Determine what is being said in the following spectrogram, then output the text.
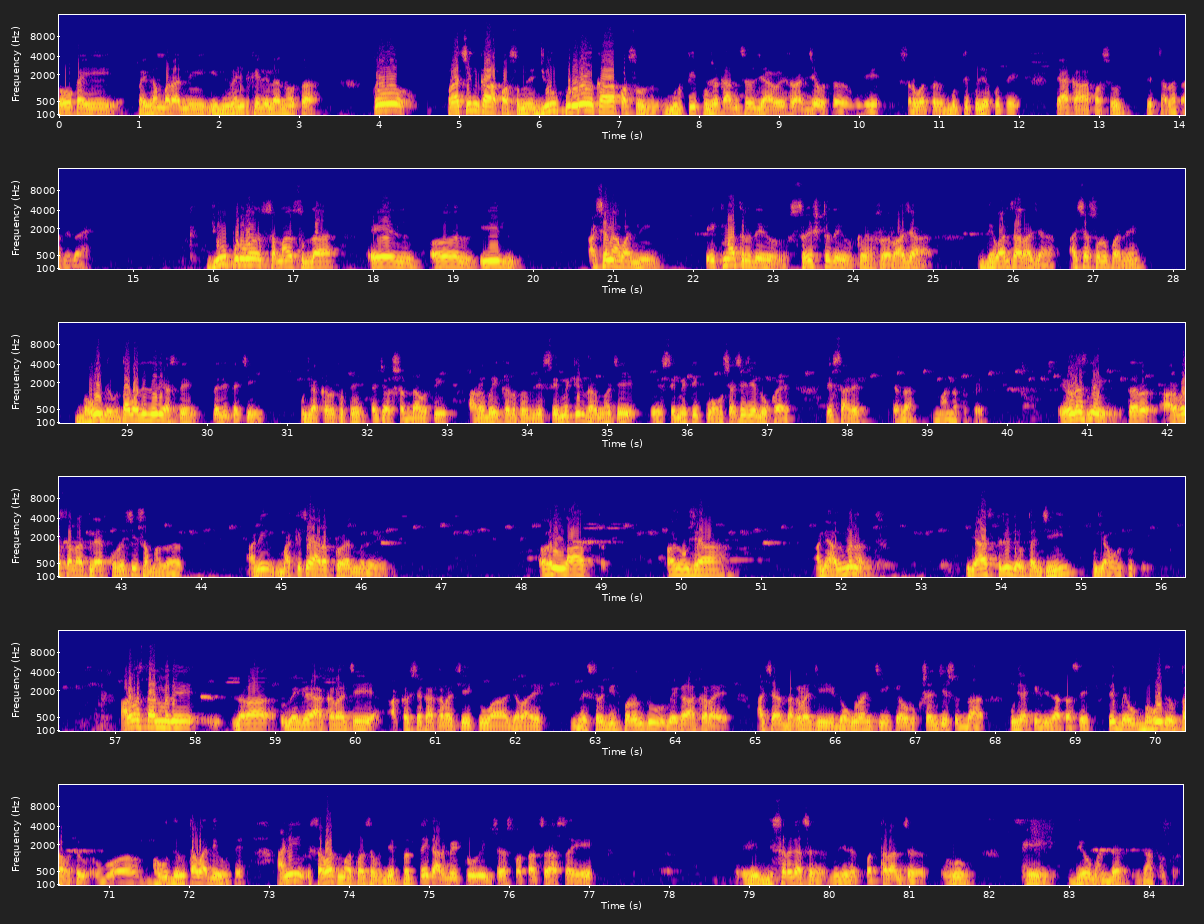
तो काही पैगंबरांनी इन्व्हेंट केलेला नव्हता तो प्राचीन काळापासून म्हणजे जीव पूर्व काळापासून मूर्तीपूजकांचं ज्यावेळेस राज्य होतं म्हणजे सर्वत्र मूर्तीपूजक होते त्या काळापासून ते चालत आलेलं आहे. जीवपूर्व समाज सुद्धा एल अल इल अशा नावांनी एकमात्र देव श्रेष्ठ देव राजा देवांचा राजा अशा स्वरूपाने बहुदेवतावादी जरी असते तरी त्याची पूजा करत होते त्याच्यावर श्रद्धा होती. अरबही करत होते. जे सेमेटिक धर्माचे सेमेटिक वंशाचे जे लोक आहेत ते सारे त्याला मानत होते. एवढंच नाही तर अरबस्थानातल्या कुरेशी समाजात आणि बाकीच्या अरब टोळ्यांमध्ये अल लात अल उजा आणि अलमनत या स्त्री देवतांचीही पूजा होत होती. अरबस्थानमध्ये जरा वेगळ्या आकाराचे आकर्षक आकाराचे किंवा ज्याला एक नैसर्गिक परंतु वेगळा आकार आहे अशा दगडाची डोंगरांची किंवा वृक्षांची सुद्धा पूजा केली जात असे. ते बेव बहुदेवता होते बहुदेवतावादी होते. आणि सर्वात महत्त्वाचं म्हणजे प्रत्येक आर्मी टोळीचं स्वतःचं असं एक हे निसर्गाचं म्हणजे पत्थरांचं रूप हे देव मानलं जात होतं.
